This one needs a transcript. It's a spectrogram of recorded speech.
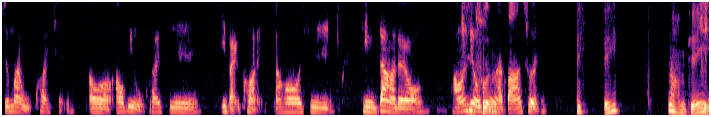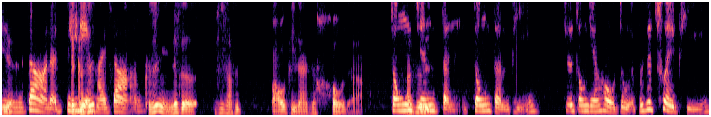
就卖五块钱，哦，澳币五块是一百块，然后是挺大的哦，好像六寸还八寸，诶，那很便宜耶。挺大的，比脸还大，可是你那个披萨是薄皮的还是厚的啊？中间等中等皮，就是中间厚度，不是脆皮，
